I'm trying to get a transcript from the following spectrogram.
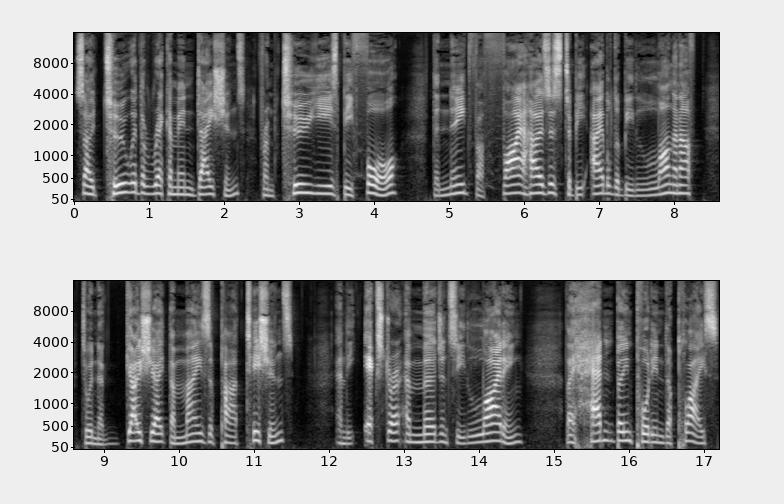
So, two of the recommendations from two years before the need for fire hoses to be able to be long enough to negotiate the maze of partitions and the extra emergency lighting, they hadn't been put into place.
